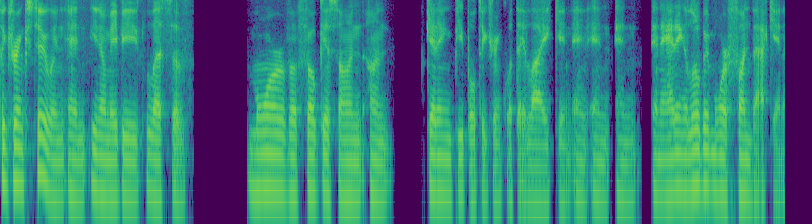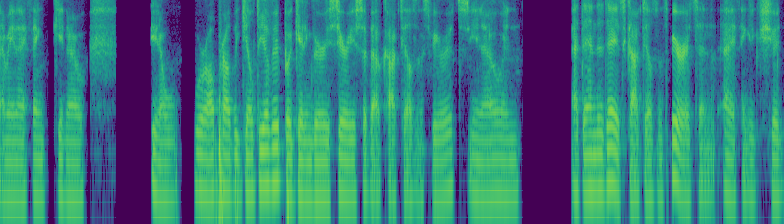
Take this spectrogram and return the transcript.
the drinks too and and you know, maybe less of more of a focus on on getting people to drink what they like and and and and and adding a little bit more fun back in. I mean, I think, you know, you know, we're all probably guilty of it, but getting very serious about cocktails and spirits, you know, and at the end of the day it's cocktails and spirits and I think it should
